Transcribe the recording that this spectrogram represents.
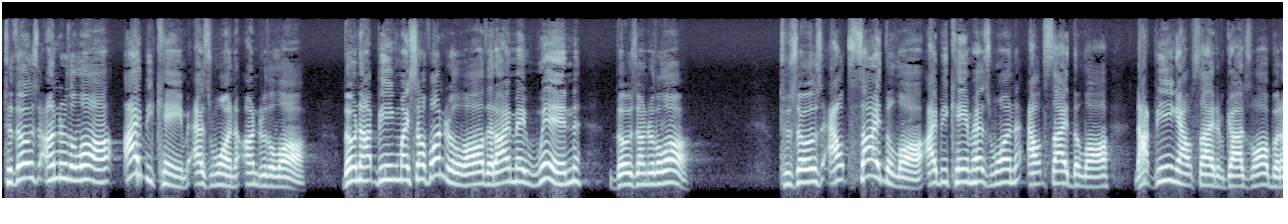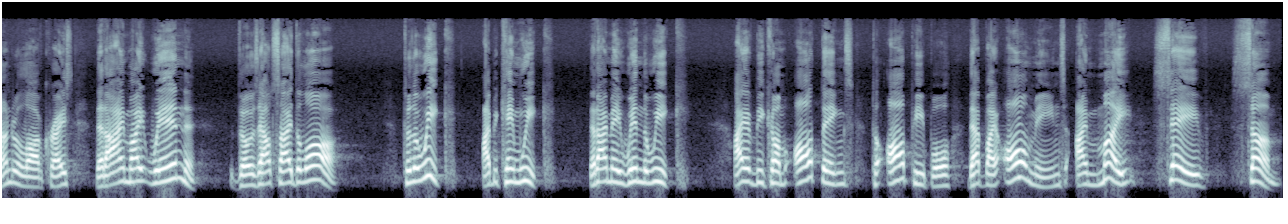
To those under the law, I became as one under the law, though not being myself under the law, that I may win those under the law. To those outside the law, I became as one outside the law, not being outside of God's law, but under the law of Christ, that I might win those outside the law. To the weak, I became weak, that I may win the weak. I have become all things to all people, that by all means I might save some.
